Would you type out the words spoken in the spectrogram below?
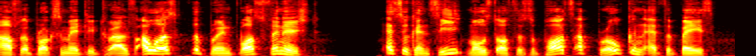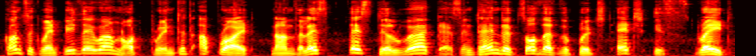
After approximately 12 hours, the print was finished. As you can see, most of the supports are broken at the base, consequently they were not printed upright, nonetheless they still worked as intended so that the bridged edge is straight.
